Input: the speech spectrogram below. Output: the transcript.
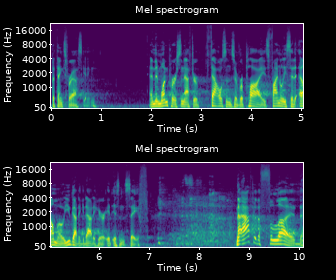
but thanks for asking. And then one person, after thousands of replies, finally said, Elmo, you got to get out of here. It isn't safe. now, after the flood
